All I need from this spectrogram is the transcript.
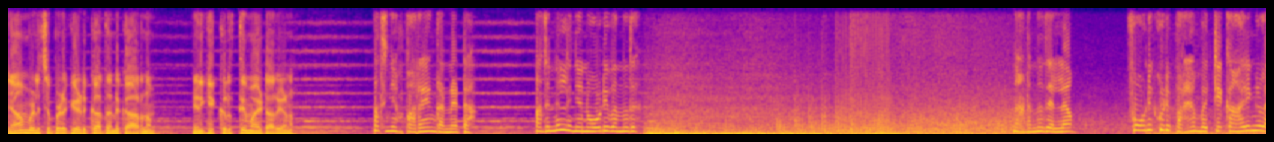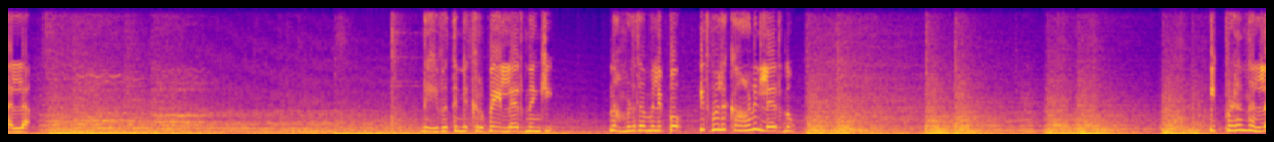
ഞാൻ വിളിച്ചപ്പോഴൊക്കെ എടുക്കാത്തതിന്റെ കാരണം എനിക്ക് കൃത്യമായിട്ട് അറിയണം. അത് ഞാൻ പറയാൻ കണ്ണേട്ടാ. അതിനല്ലേ ഞാൻ ഓടി വന്നത്? നടന്നതെല്ലാം ഫോണിൽ കൂടി പറയാൻ പറ്റിയ കാര്യങ്ങളല്ല. ദൈവത്തിന്റെ കൃപയില്ലായിരുന്നെങ്കിൽ നമ്മൾ തമ്മിലിപ്പോ ഇതുപോലെ കാണില്ലായിരുന്നു. ഇപ്പോഴെന്നല്ല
